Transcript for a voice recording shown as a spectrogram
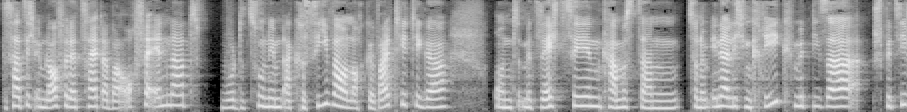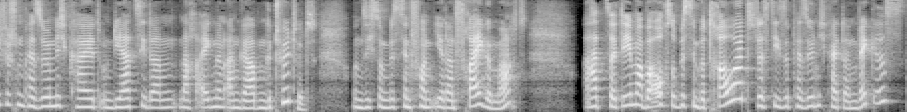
Das hat sich im Laufe der Zeit aber auch verändert, wurde zunehmend aggressiver und auch gewalttätiger. Und mit 16 kam es dann zu einem innerlichen Krieg mit dieser spezifischen Persönlichkeit und die hat sie dann nach eigenen Angaben getötet und sich so ein bisschen von ihr dann frei gemacht. Hat seitdem aber auch so ein bisschen betrauert, dass diese Persönlichkeit dann weg ist.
